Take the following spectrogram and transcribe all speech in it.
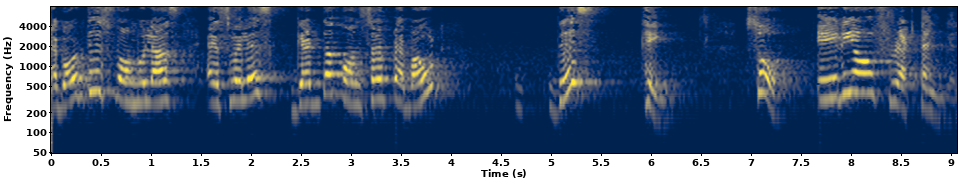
about this formulas as well as get the concept about this thing so area of rectangle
